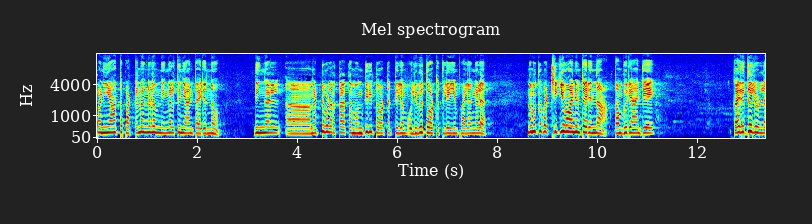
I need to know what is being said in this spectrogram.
പണിയാത്ത പട്ടണങ്ങളും നിങ്ങൾക്ക് ഞാൻ തരുന്നു. നിങ്ങൾ നട്ടുവളർത്താത്ത മുന്തിരിത്തോട്ടത്തിലും ഒലിവ് തോട്ടത്തിലെയും ഫലങ്ങൾ നമുക്ക് ഭക്ഷിക്കുവാനും തരുന്ന തമ്പുരാന്റെ കരുതലുള്ള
